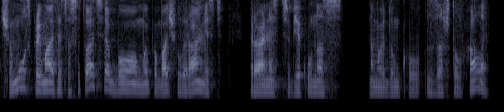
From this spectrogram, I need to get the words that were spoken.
Чому сприймається ця ситуація? Бо ми побачили реальність, реальність, в яку нас, на мою думку, заштовхали.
